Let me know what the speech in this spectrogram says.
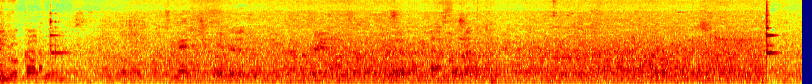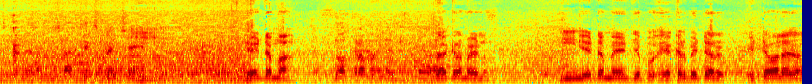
ఇంకో కాఫీ అండి. చేయండి ఏంటమ్మా? డ్వాక్రా మహిళ డాక్టర్ మేడం మ్మ్, ఏంటమ్మా ఏంటి చెప్పు? ఎక్కడ పెట్టారు? పెట్టావా లేదా?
